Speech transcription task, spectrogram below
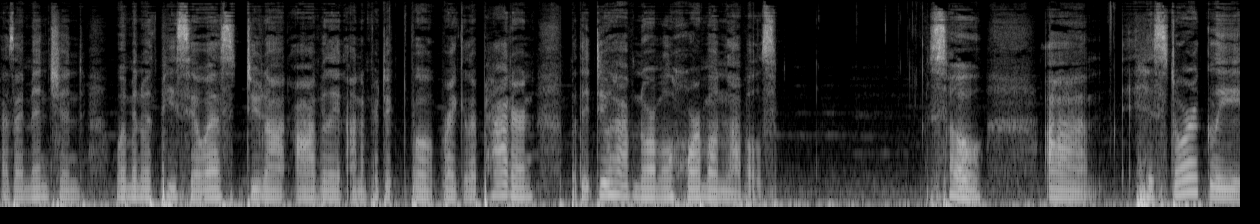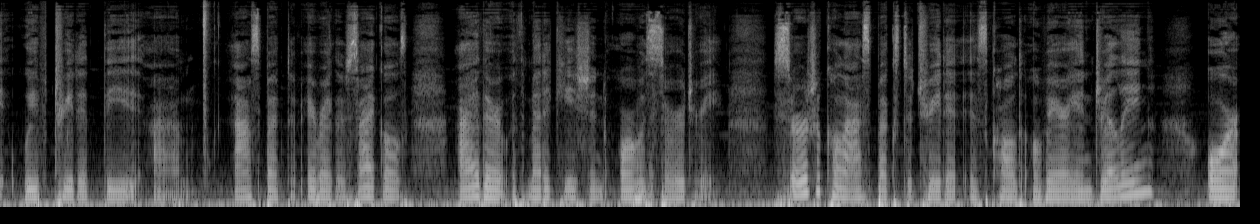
As I mentioned, women with PCOS do not ovulate on a predictable regular pattern, but they do have normal hormone levels. So, um, historically, we've treated the um, aspect of irregular cycles either with medication or with surgery. Surgical aspects to treat it is called ovarian drilling or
